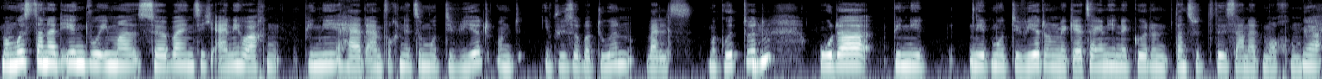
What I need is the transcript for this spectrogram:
man muss dann halt irgendwo immer selber in sich einhorchen, bin ich heute einfach nicht so motiviert und ich will es aber tun, weil es mir gut tut. Mhm. Oder bin ich nicht motiviert und mir geht es eigentlich nicht gut und dann sollte ich das auch nicht machen. Ja.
